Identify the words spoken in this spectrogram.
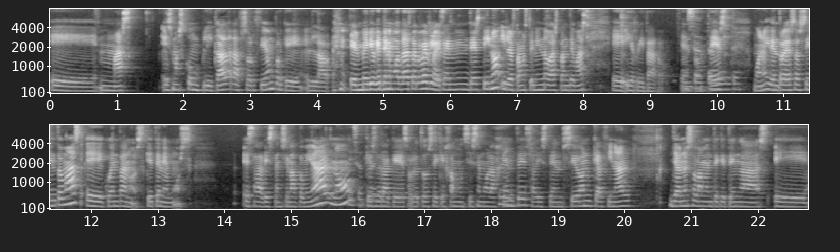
eh, más es más complicada la absorción porque la- el medio que tenemos de absorberlo es el intestino y lo estamos teniendo bastante más eh, irritado. Entonces, Exactamente. bueno, y dentro de esos síntomas, eh, cuéntanos, ¿qué tenemos? Esa distensión abdominal, ¿no? Que es de la que sobre todo se queja muchísimo la gente, esa distensión que al final ya no es solamente que tengas eh,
